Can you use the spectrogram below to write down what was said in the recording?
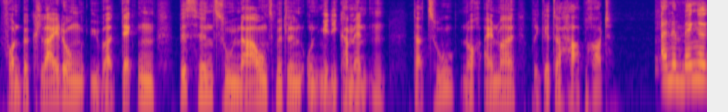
Von Bekleidung über Decken bis hin zu Nahrungsmitteln und Medikamenten. Dazu noch einmal Brigitte Habrath eine Menge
